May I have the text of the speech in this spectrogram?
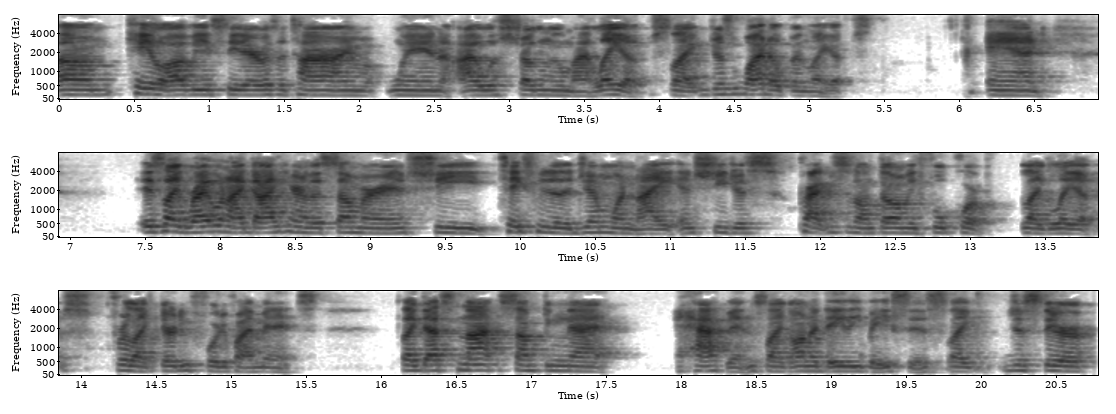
Um, Kayla, obviously, there was a time when I was struggling with my layups, like just wide open layups. And it's like right when I got here in the summer, and she takes me to the gym one night and she just practices on throwing me full court like layups for like 30, 45 minutes. Like that's not something that happens like on a daily basis. Like just their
